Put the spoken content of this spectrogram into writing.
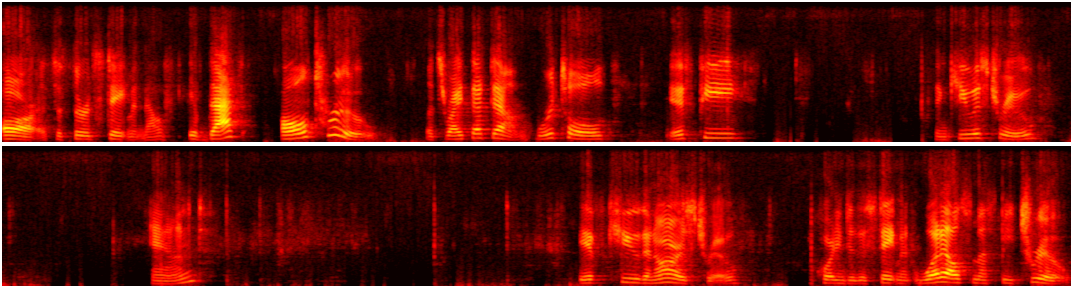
R. It's a third statement. Now, if, if that's all true, let's write that down. We're told if P then Q is true, and if Q then R is true, according to this statement, what else must be true?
